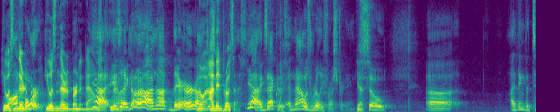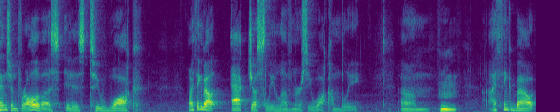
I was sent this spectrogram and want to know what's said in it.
He wasn't On there. board. To, he wasn't there to burn it down. yeah he's No. like no no i'm not there no, I'm, I'm in process. yeah exactly and that was really frustrating Yes. so uh, i think the tension for all of us is to walk when i think about act justly love mercy walk humbly um, Hmm. i think about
